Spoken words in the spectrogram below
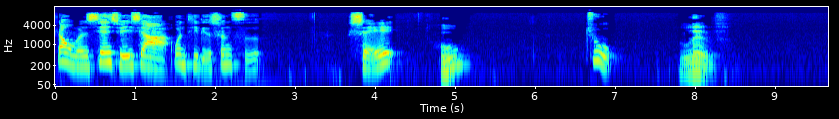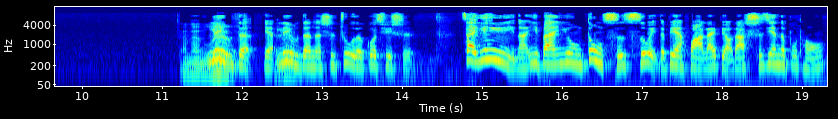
让我们先学一下问题里的生词。谁 Who 住 live? And then lived. 也 lived 呢是住的过去时，在英语里呢，一般用动词词尾的变化来表达时间的不同。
